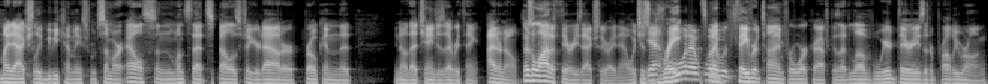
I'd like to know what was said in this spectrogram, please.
might actually be becoming from somewhere else. And once that spell is figured out or broken, that you know that changes everything. I don't know. There's a lot of theories actually right now, which is Yeah, great. what I- it's what my I would- favorite time for Warcraft because I love weird theories that are probably wrong.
